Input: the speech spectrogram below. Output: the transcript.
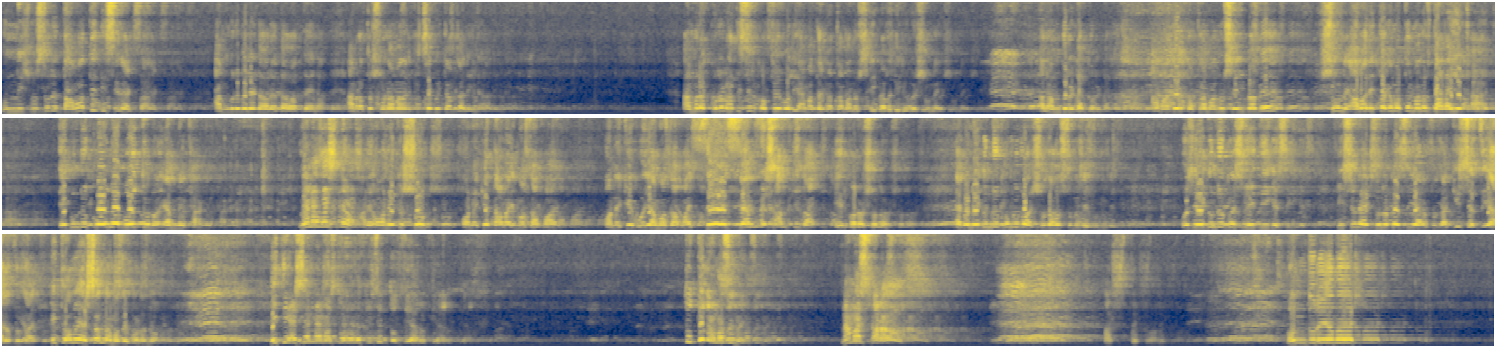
উনিশ বছরে দাওয়াতে দিছে একবার। আমগুলো বেলে ডরে দাওয়াত দেয় না। আমরা তো শোনা মানের কিচ্ছা কইতাম জানি না। আমরা কোরআন হাদিসের কথাই বলি, আমাদের কথা মানুষ এইভাবে নীরবে শুনে। আলহামদুলিল্লাহ কর। আমাদের কথা মানুষ এইভাবে শুনে, আবার ইত্যাকে মতো মানুষ দাঁড়াইয়ে থাক। এগুলো কইলে বইতো না, এমনি থাক। না না, যাস না। আরে অনেকে শোন, অনেকে দাঁড়াই মজা পায়। অনেকে বইয়া মজা পায়। যে যেমনি শান্তি পায়, এরপরও শোনো। এখন এগুলো কমে বয় সোজা বুঝে বুঝি ওই যে এগুলো কইছি এই দিয়ে গেছি। পিছনে একজনের কাছে জিয়ারত যায় কিসের জিয়ারত যায় এই তো অনেক এসার নামাজে পড়ানো এই তো এসার নামাজ পড়ানো কিসের তো জিয়ারত তোর তো নামাজে নেই। নামাজ ফরজ আসতে পারে। বন্ধুরে আমার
